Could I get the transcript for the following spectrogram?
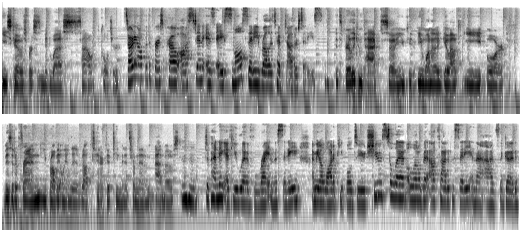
East Coast versus Midwest South culture. Starting off with the first pro, Austin is a small city relative to other cities. It's fairly compact, so you can, if you want to go out to eat or visit a friend, you probably only live about 10 or 15 minutes from them at most. Mm -hmm. Depending if you live right in the city. I mean, a lot of people do choose to live a little bit outside of the city, and that adds a good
